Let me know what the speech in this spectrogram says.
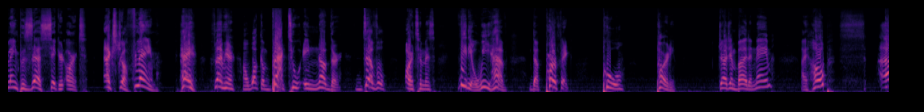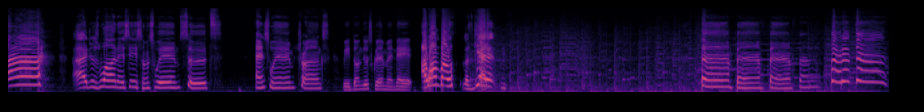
flame possessed sacred art. Xtra flame! Hey, Flame here, and welcome back to another Devil Artemis video. We have the perfect pool party. Judging by the name, I hope. Ah, I just wanna see some swimsuits and swim trunks. We don't discriminate. I want both. Let's get it. Bam, bam, bam, bam, ba-da-da.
